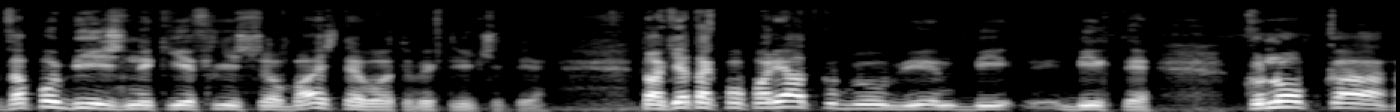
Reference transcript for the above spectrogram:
запобіжник, якщо що, бачите, от виключити. Так, я так по порядку буду бі- бі- бігти. Кнопка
